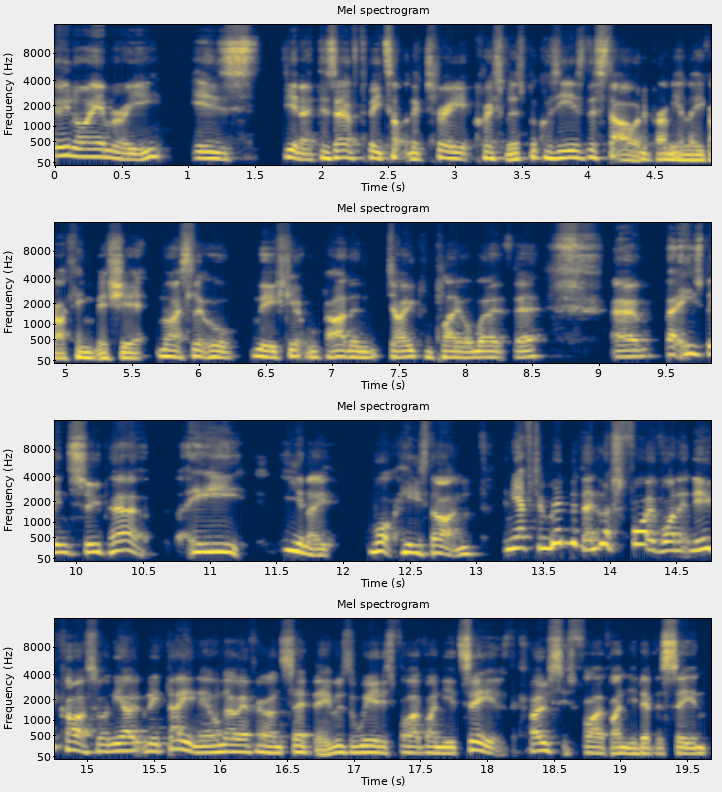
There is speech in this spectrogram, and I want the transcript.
Unai Emery is, you know, deserved to be top of the tree at Christmas because he is the star of the Premier League, I think, this year. Nice little niche little pun and joke and play on words there. Um, but he's been superb. He, you know, what he's done. And you have to remember they lost 5 1 at Newcastle on the opening day. Now, I know everyone said that it was the weirdest 5 1 you'd see. It was the closest 5 1 you'd ever seen.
